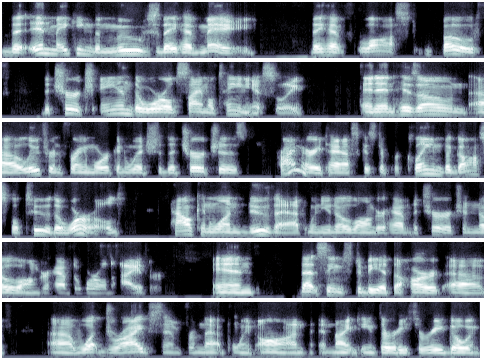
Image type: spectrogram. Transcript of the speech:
that in making the moves they have made, they have lost both the church and the world simultaneously. And in his own uh, Lutheran framework, in which the church's primary task is to proclaim the gospel to the world, how can one do that when you no longer have the church and no longer have the world either? And that seems to be at the heart of uh, what drives him from that point on in 1933 going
